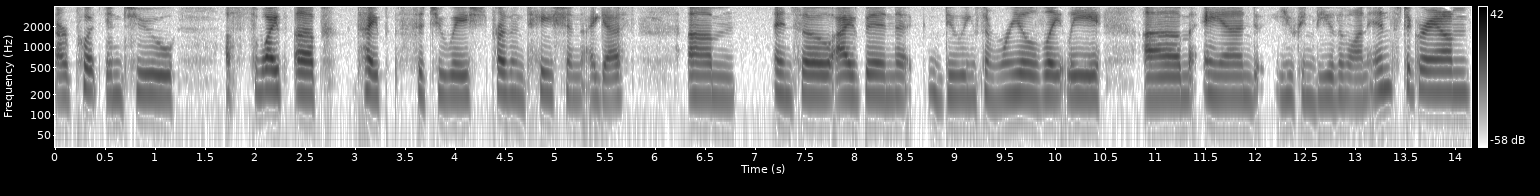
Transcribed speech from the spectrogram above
are put into a swipe up type situation presentation, I guess. Um, and so I've been doing some reels lately, um, and you can view them on Instagram.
